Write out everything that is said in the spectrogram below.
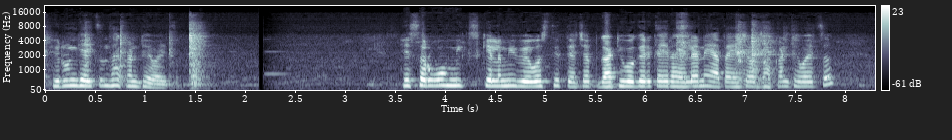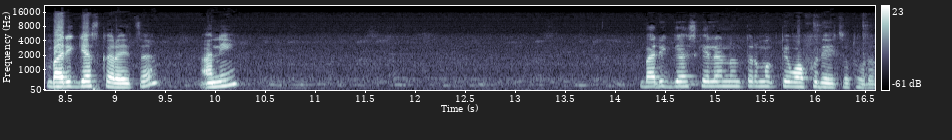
फिरून घ्यायचं झाकण ठेवायचं. हे सर्व मिक्स केलं मी व्यवस्थित. त्याच्यात गाठी वगैरे काही राहिला नाही. आता याच्यावर झाकण ठेवायचं. बारीक गॅस करायचा. आणि बारीक गॅस केल्यानंतर मग ते वाफू द्यायचं थोडं.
